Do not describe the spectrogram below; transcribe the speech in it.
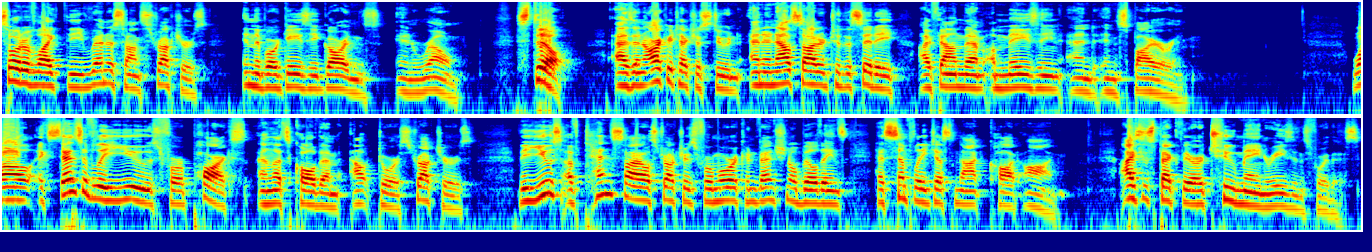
Sort of like the Renaissance structures in the Borghese Gardens in Rome. Still, as an architecture student and an outsider to the city, I found them amazing and inspiring. While extensively used for parks, and let's call them outdoor structures, the use of tensile structures for more conventional buildings has simply just not caught on. I suspect there are two main reasons for this.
